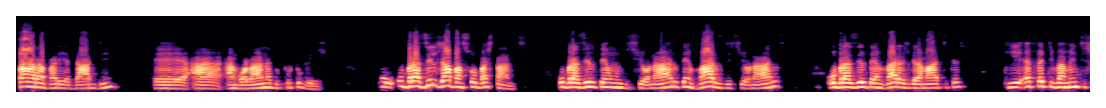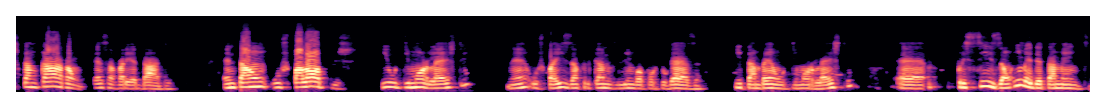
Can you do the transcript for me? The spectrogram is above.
para a variedade é, a angolana do português. O, o Brasil já avançou bastante. O Brasil tem um dicionário, tem vários dicionários, o Brasil tem várias gramáticas que efetivamente escancaram essa variedade. Então, os Palopes e o Timor-Leste né, os países africanos de língua portuguesa e também o Timor-Leste, é, precisam imediatamente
